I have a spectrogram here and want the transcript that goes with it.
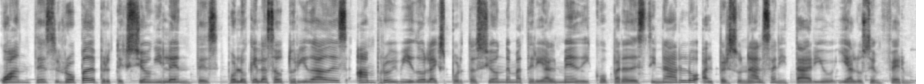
guantes, ropa de protección y lentes, por lo que las autoridades han prohibido la exportación de material médico para destinarlo al personal sanitario y a los enfermos.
